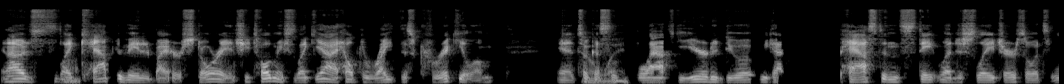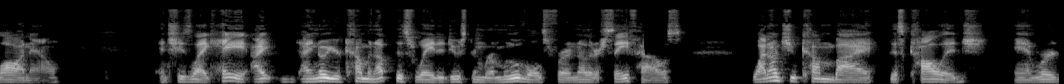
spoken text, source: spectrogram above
and I was like captivated by her story. And she told me, she's like, Yeah, I helped write this curriculum. And it took no us way. the last year to do it. We got passed in the state legislature, so it's law now. And she's like, Hey, I, I know you're coming up this way to do some removals for another safe house. Why don't you come by this college and we're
